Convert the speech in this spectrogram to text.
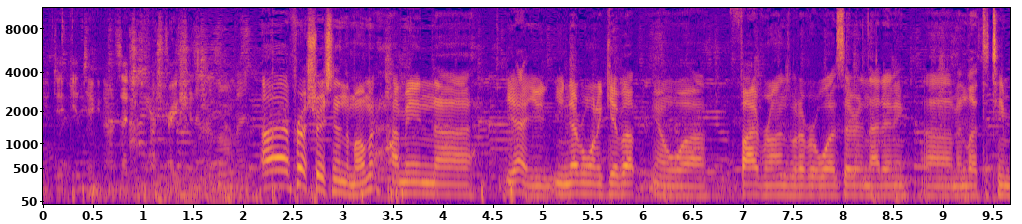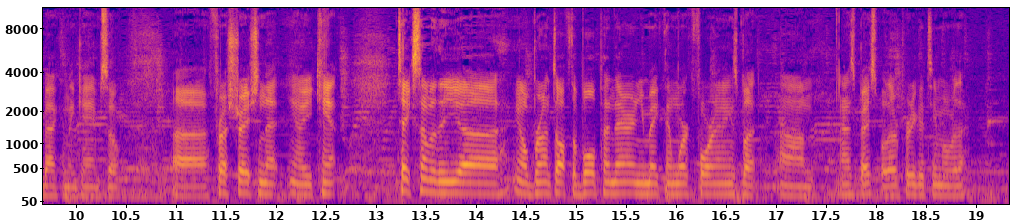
you did get taken out. Is that just frustration in the moment? Uh, frustration in the moment. I mean, uh, yeah, you, you never want to give up, you know, uh, five runs, whatever it was there in that inning, um, and let the team back in the game. So uh, frustration that you know you can't take some of the uh, you know brunt off the bullpen there, and you make them work four innings. But um, that's baseball. They're a pretty good team over there.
